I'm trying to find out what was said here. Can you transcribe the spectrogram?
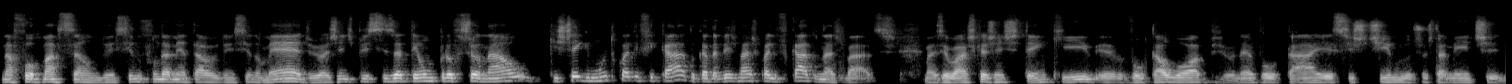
na formação do ensino fundamental e do ensino médio, a gente precisa ter um profissional que chegue muito qualificado, cada vez mais qualificado nas bases. Mas eu acho que a gente tem que eh, voltar ao óbvio, né? voltar a esse estímulo justamente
